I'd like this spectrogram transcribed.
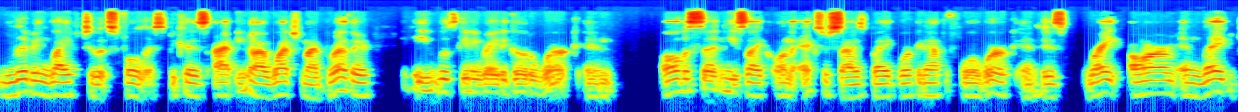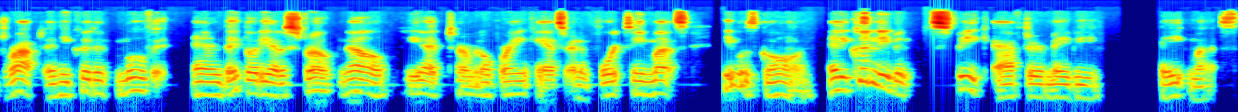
living life to its fullest because I, you know, I watched my brother he was getting ready to go to work and all of a sudden he's like on the exercise bike working out before work and his right arm and leg dropped and he couldn't move it. And they thought he had a stroke. No he had terminal brain cancer and in 14 months he was gone. And he couldn't even speak after maybe eight months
